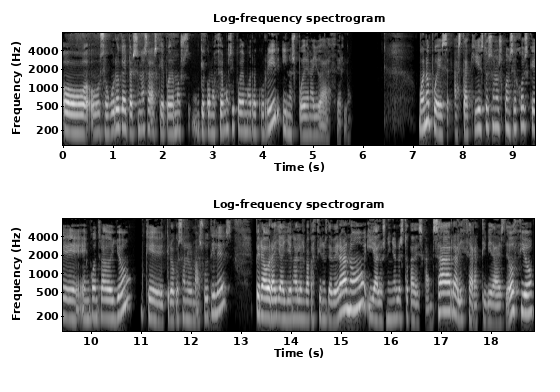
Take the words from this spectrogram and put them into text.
o, seguro que hay personas a las que podemos, que conocemos y podemos recurrir y nos pueden ayudar a hacerlo. Bueno, pues hasta aquí estos son los consejos que he encontrado yo, que creo que son los más útiles, pero ahora ya llegan las vacaciones de verano y a los niños les toca descansar, realizar actividades de ocio,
